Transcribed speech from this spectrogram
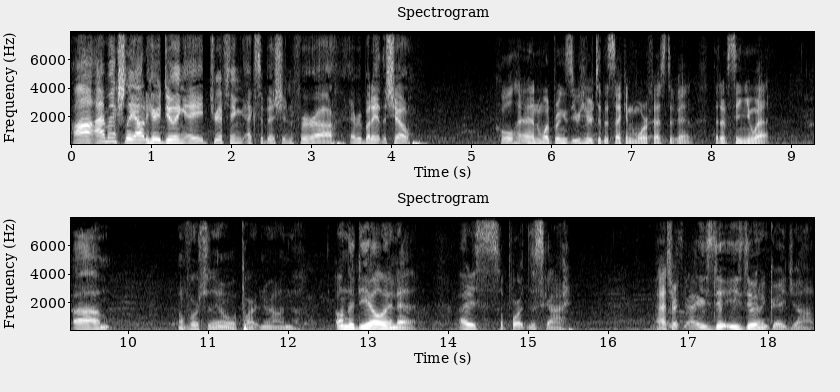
Uh, I'm actually out here doing a drifting exhibition for uh, everybody at the show. Cool. And what brings you here to the second Warfest event that I've seen you at? Um, unfortunately, I'm a partner on the on the deal, and uh, I just support this guy. Patrick. This guy, he's do, he's doing a great job.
